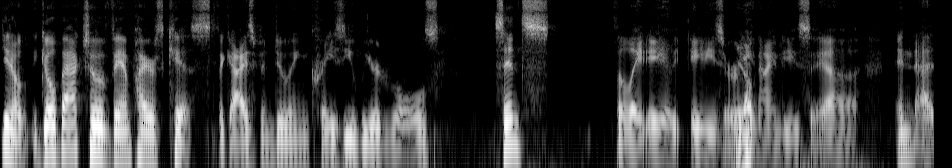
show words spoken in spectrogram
you know, go back to Vampire's Kiss. The guy's been doing crazy weird roles since the late 80s, early Yep. 90s. Uh and uh,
